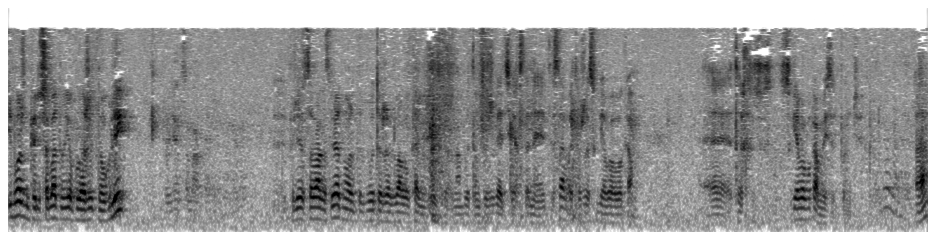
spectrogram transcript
И можно перед шабатом ее положить на угли. Придет собака. Вперед, может, это будет уже два камень. Она будет там зажигать все остальные. Это самое, это уже судья Бабакам. Э, Это судья Бабакам, если помните. А?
